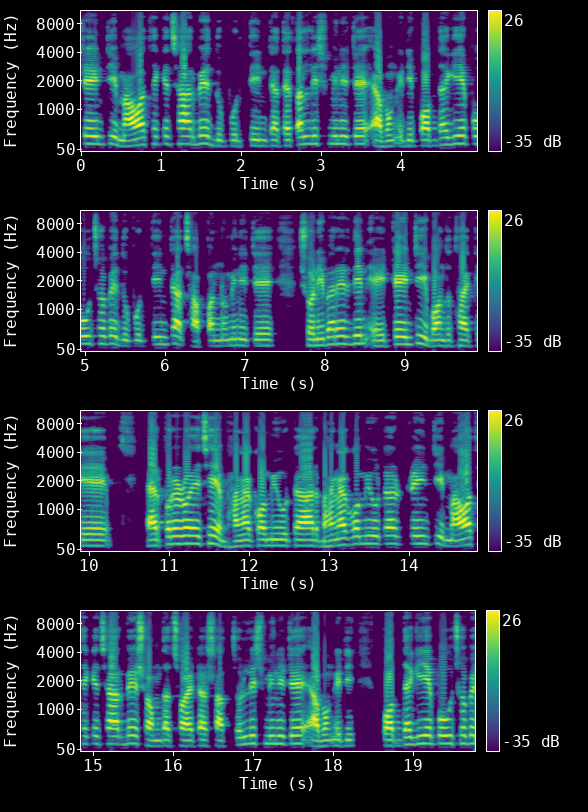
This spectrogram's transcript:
ট্রেনটি মাওয়া থেকে ছাড়বে দুপুর তিনটা তেতাল্লিশ মিনিটে এবং এটি পদ্মা গিয়ে পৌঁছবে দুপুর তিনটা ছাপ্পান্ন মিনিটে। শনিবারের দিন এই ট্রেনটি বন্ধ থাকে। এরপরে রয়েছে ভাঙা কমিউটার ভাঙা কমিউটার ট্রেনটি মাওয়া থেকে ছাড়বে, সন্ধ্যা ছয়টা সাতচল্লিশ মিনিটে এবং এটি পদ্মা গিয়ে পৌঁছবে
